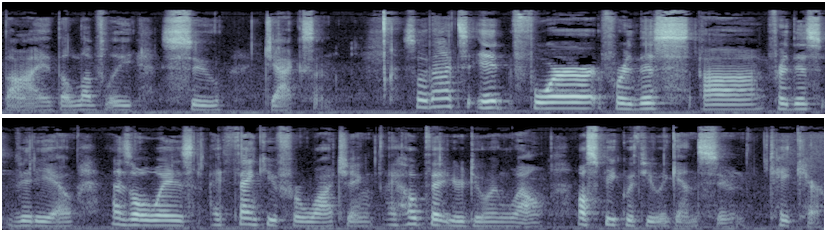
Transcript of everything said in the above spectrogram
by the lovely Sue Jackson. So that's it for, for, this, uh, for this video. As always, I thank you for watching. I hope that you're doing well. I'll speak with you again soon. Take care.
